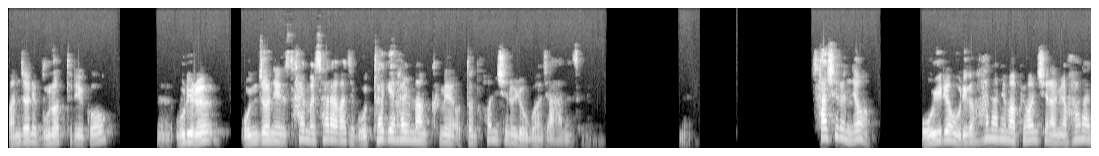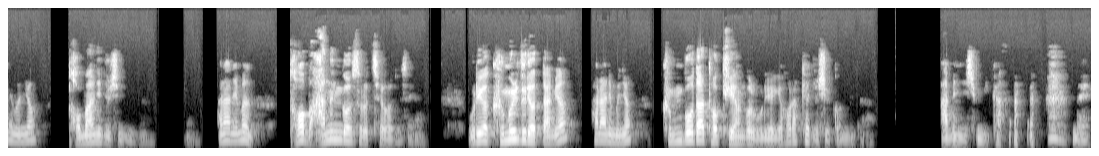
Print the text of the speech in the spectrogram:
완전히 무너뜨리고, 예, 우리를 온전히 삶을 살아가지 못하게 할 만큼의 어떤 헌신을 요구하지 않으세요. 네. 사실은요, 오히려 우리가 하나님 앞에 헌신하면 하나님은요, 더 많이 주십니다. 하나님은 더 많은 것으로 채워주세요. 우리가 금을 드렸다면 하나님은요, 금보다 더 귀한 걸 우리에게 허락해 주실 겁니다. 아멘이십니까? 네.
